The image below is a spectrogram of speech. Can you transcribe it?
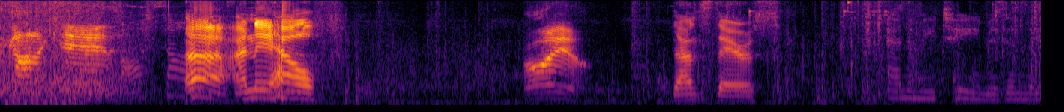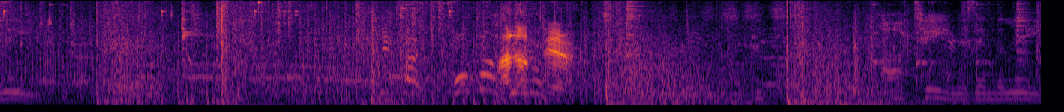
I got a kid. Ah, I need help. Where are you? Downstairs. Enemy team is in the lead. Right up here. Our team is in the lead.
